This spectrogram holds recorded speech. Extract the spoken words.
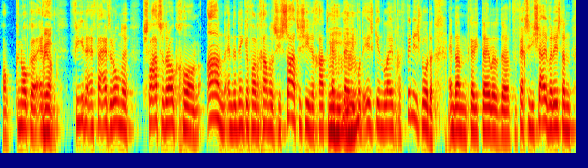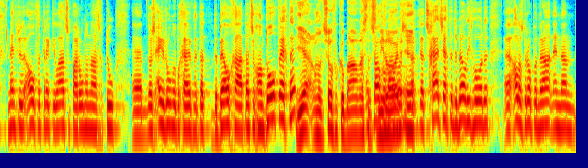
gewoon knokken. En. De vierde en vijfde ronde slaat ze er ook gewoon aan. En dan denk je van, gaan we een sensatie zien. Dan gaat Katie Mhm, Taylor voor de eerste keer in het leven gefinished worden. En dan Katie Taylor, de versie die zuiver is, dan neemt ze het over, trekt die laatste paar ronden naar zich toe. Eh, er was één ronde op een gegeven moment dat de bel gaat, dat ze gewoon dolvechten. Ja, omdat het zoveel kabaal was dat ze niet hoorden. Ja. dat, dat scheidsrechter de bel niet hoorde. eh, alles erop en eraan. En dan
